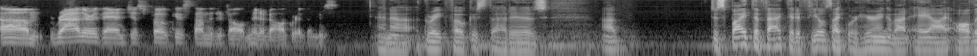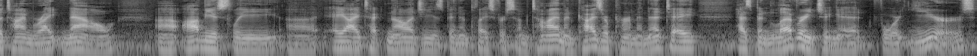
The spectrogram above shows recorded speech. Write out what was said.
um, rather than just focused on the development of algorithms. And a great focus that is. Uh, despite the fact that it feels like we're hearing about AI all the time right now, uh, obviously, uh, AI technology has been in place for some time, and Kaiser Permanente has been leveraging it for years.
